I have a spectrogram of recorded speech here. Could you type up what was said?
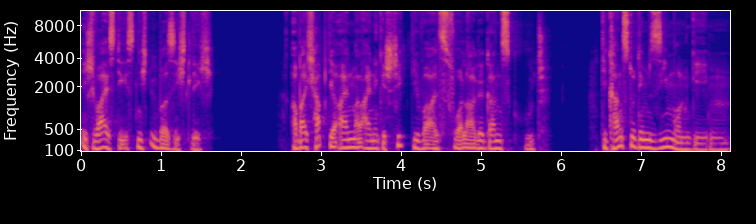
Ich weiß, die ist nicht übersichtlich. Aber ich habe dir einmal eine geschickt, die war als Vorlage ganz gut. Die kannst du dem Simon geben.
